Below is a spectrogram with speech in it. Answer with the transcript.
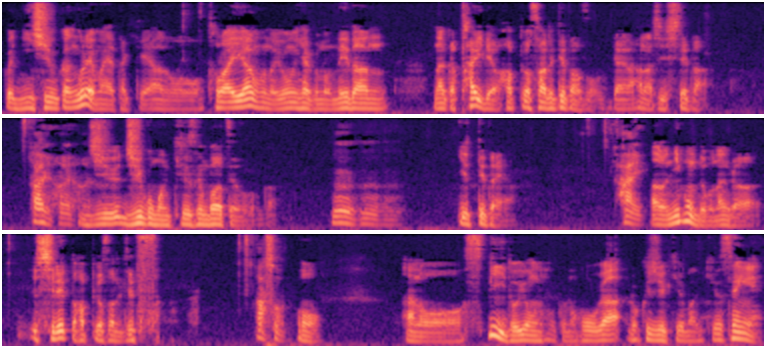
これ2週間ぐらい前やったっけ？あの、トライアンフの400の値段、なんかタイでは発表されてたぞ、みたいな話してた。はいはいはい。10 15万9000バーツやぞ、とかうんうんうん。言ってたやん。はい。あの、日本でもなんか、しれっと発表されててさ。あ、そう。うん。あの、スピード400の方が69万9000円。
